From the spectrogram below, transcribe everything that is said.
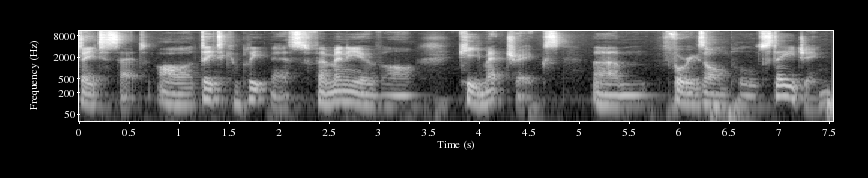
data set. Our data completeness for many of our key metrics, um, for example, staging,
